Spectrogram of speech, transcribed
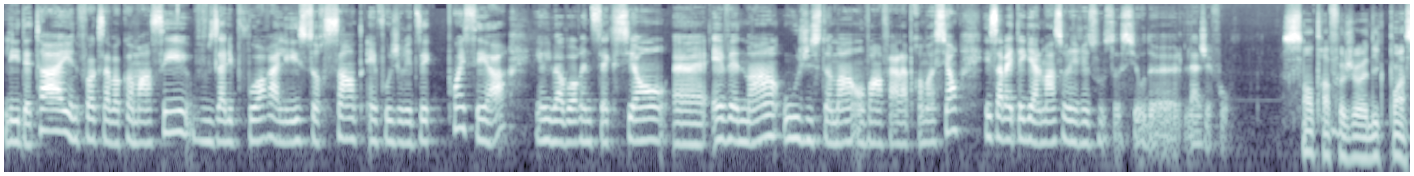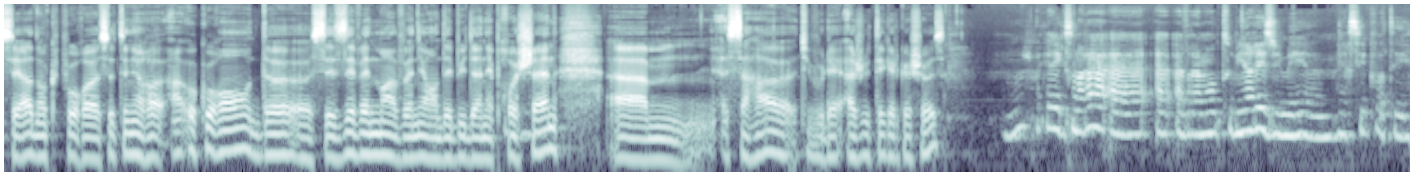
les détails. Une fois que ça va commencer, vous allez pouvoir aller sur centreinfojuridique.ca et il va y avoir une section euh, événements où justement on va en faire la promotion et ça va être également sur les réseaux sociaux de la GFO. centreinfojuridique.ca donc pour euh, se tenir euh, au courant de euh, ces événements à venir en début d'année prochaine. Euh, Sarah, tu voulais ajouter quelque chose? Je crois qu'Alexandra a, a- a vraiment tout bien résumé. Euh, merci pour tes,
